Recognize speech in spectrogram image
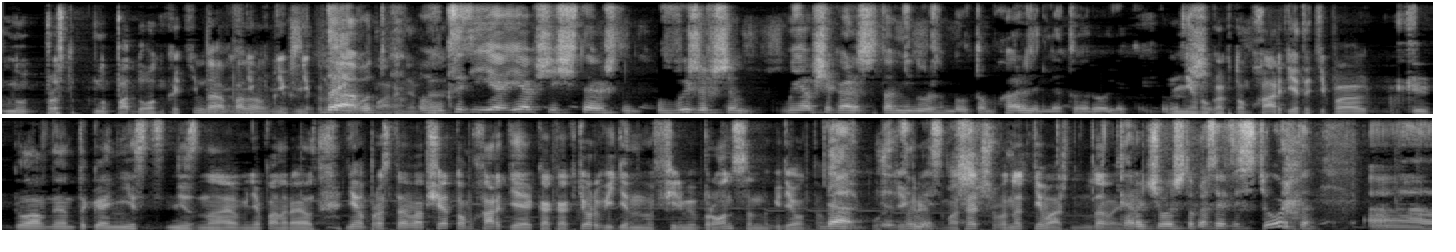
ну, просто, ну, подонка. Типа, да, подонка. Не, не, не да, вот, парня, да. кстати, я, я вообще считаю, что в «Выжившем» мне вообще кажется, что там не нужен был Том Харди для той роли. Как бы, не, ну как Том Харди, это, типа, главный антагонист, не знаю, мне понравилось. Не, ну, просто вообще Том Харди как актер виден в фильме «Бронсон», где он там да, играет сумасшедшего, но это не важно, ну давай. Короче, вот что касается Стюарта, а,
